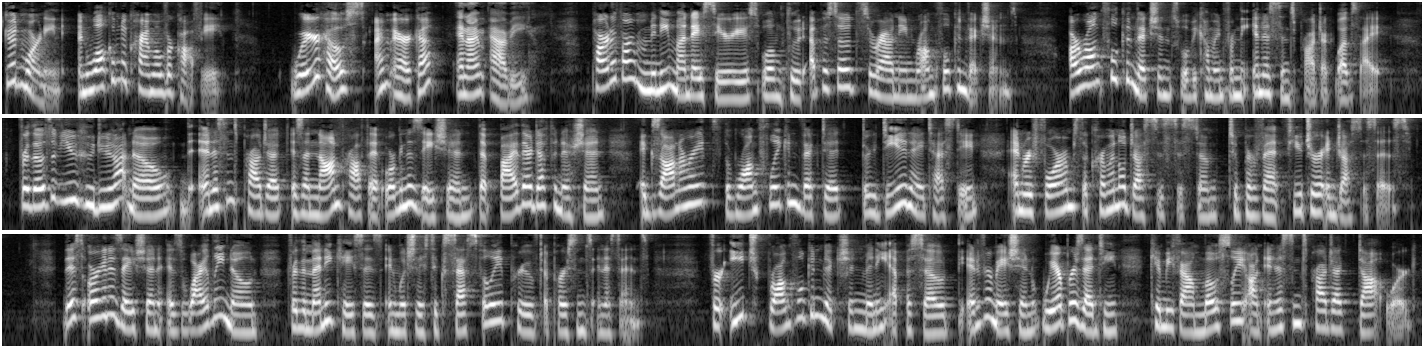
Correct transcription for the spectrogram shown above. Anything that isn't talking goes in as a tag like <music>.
Good morning, and welcome to Crime Over Coffee. We're your hosts. I'm Erica. And I'm Abby. Part of our mini Monday series will include episodes surrounding wrongful convictions. Our wrongful convictions will be coming from the Innocence Project website. For those of you who do not know, the Innocence Project is a nonprofit organization that, by their definition, exonerates the wrongfully convicted through DNA testing and reforms the criminal justice system to prevent future injustices. This organization is widely known for the many cases in which they successfully proved a person's innocence. For each wrongful conviction mini episode, the information we are presenting can be found mostly on innocenceproject.org.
